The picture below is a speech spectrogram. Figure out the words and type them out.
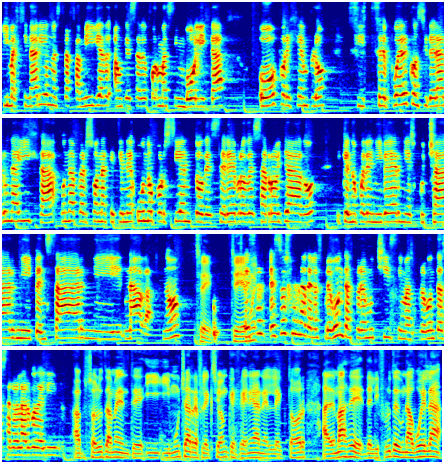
imaginario, en nuestra familia, aunque sea de forma simbólica. O, por ejemplo, si se puede considerar una hija una persona que tiene 1% de cerebro desarrollado y que no puede ni ver, ni escuchar, ni pensar, ni nada, ¿no? Sí, sí. eso, es una de las preguntas, pero hay muchísimas preguntas a lo largo del libro. Absolutamente, y, mucha reflexión que genera en el lector, además del disfrute de una buena,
